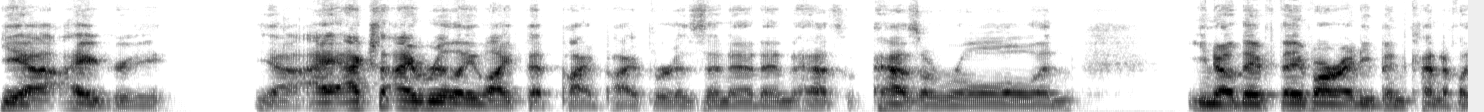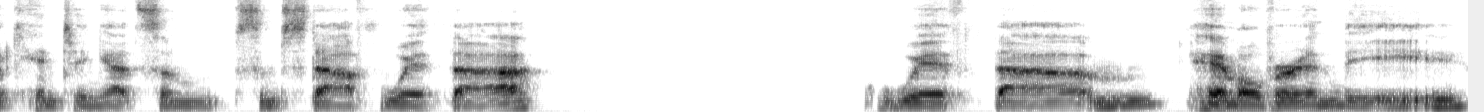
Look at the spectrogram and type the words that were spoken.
Yeah, I agree. Yeah, I actually I really like that Pied Piper is in it and has has a role and you know they've they've already been kind of like hinting at some some stuff with uh with um him over in the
